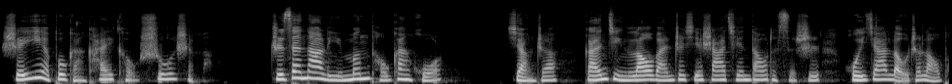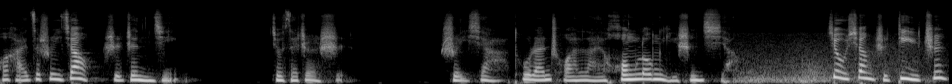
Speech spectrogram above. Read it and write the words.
谁也不敢开口说什么，只在那里闷头干活，想着赶紧捞完这些杀千刀的死尸，回家搂着老婆孩子睡觉是正经。就在这时，水下突然传来轰隆一声响。就像是地震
